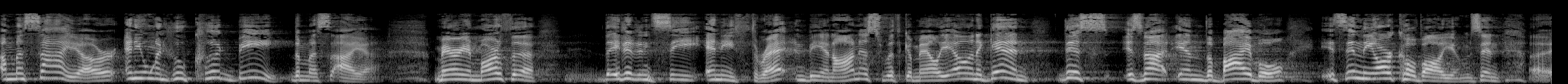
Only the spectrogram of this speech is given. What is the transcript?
a Messiah or anyone who could be the Messiah? Mary and Martha, they didn't see any threat in being honest with Gamaliel. And again, this is not in the Bible it's in the Archko volumes, and uh,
